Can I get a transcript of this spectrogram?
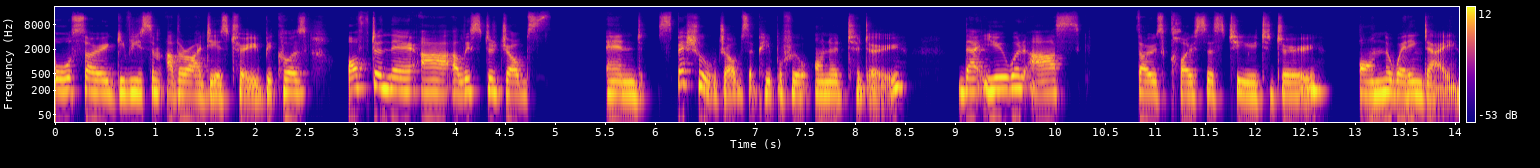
also give you some other ideas too, because often there are a list of jobs and special jobs that people feel honored to do that you would ask those closest to you to do on the wedding day.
